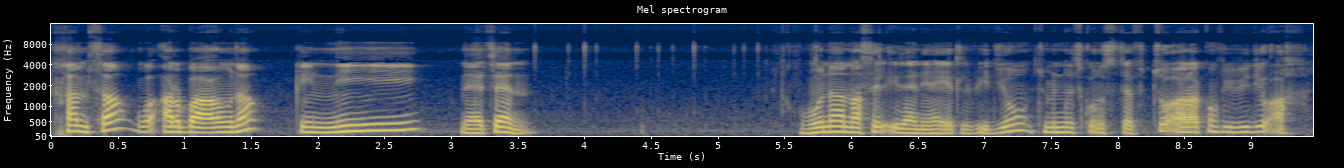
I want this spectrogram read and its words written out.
خمسة وأربعون قنينة. هنا نصل إلى نهاية الفيديو. نتمنى تكونوا استفدتوا. أراكم في فيديو آخر.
